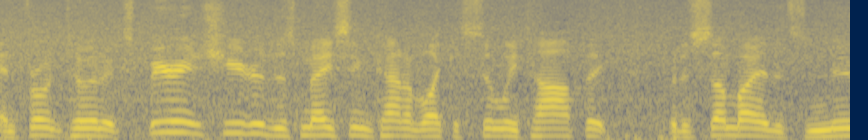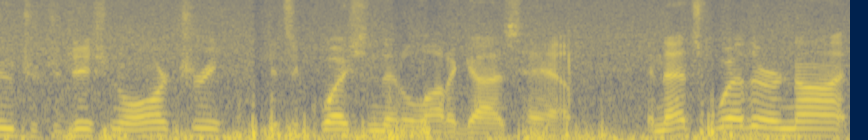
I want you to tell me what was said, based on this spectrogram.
And from to an experienced shooter, this may seem kind of like a silly topic, but as somebody that's new to traditional archery, it's a question that a lot of guys have. And that's whether or not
